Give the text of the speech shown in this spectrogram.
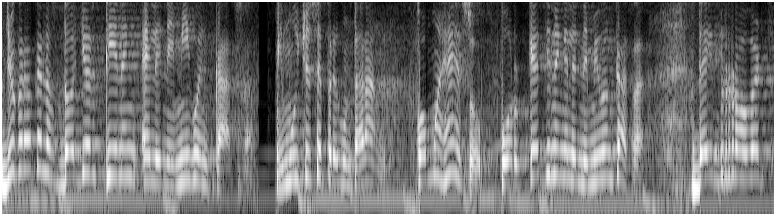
Yo creo que los Dodgers tienen el enemigo en casa. Y muchos se preguntarán, ¿cómo es eso? ¿Por qué tienen el enemigo en casa? Dave Roberts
